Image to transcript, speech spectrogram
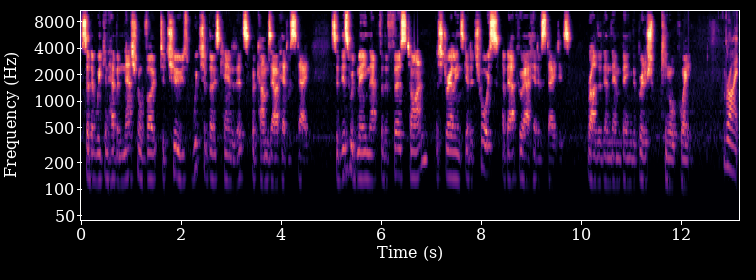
so that we can have a national vote to choose which of those candidates becomes our head of state. So this would mean that for the first time, Australians get a choice about who our head of state is, rather than them being the British king or queen. Right.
